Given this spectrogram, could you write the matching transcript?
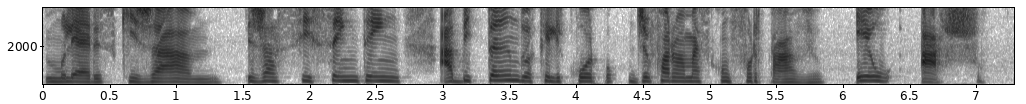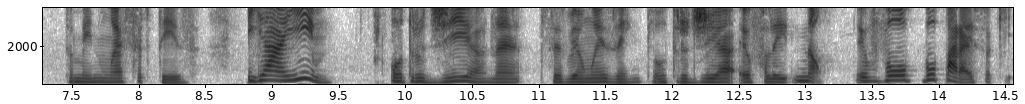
mulheres que já, já se sentem habitando aquele corpo de forma mais confortável. Eu acho, também não é certeza. E aí, outro dia, né, você vê um exemplo, outro dia eu falei, não, eu vou, vou parar isso aqui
